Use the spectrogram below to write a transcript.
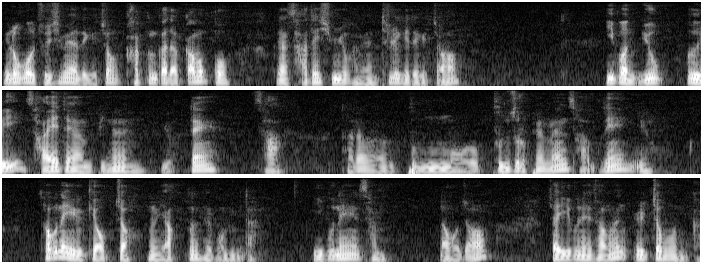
이런 거 조심해야 되겠죠? 가끔가다 까먹고 그냥 4대 16 하면 틀리게 되겠죠? 2번 6의 4에 대한 비는 6대 4 다른 분모 분수로 표현하면 4분의 6 4분의 6이 없죠? 그럼 약분해 봅니다. 2분의 3 나오죠? 자 2분의 3은 1.5니까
